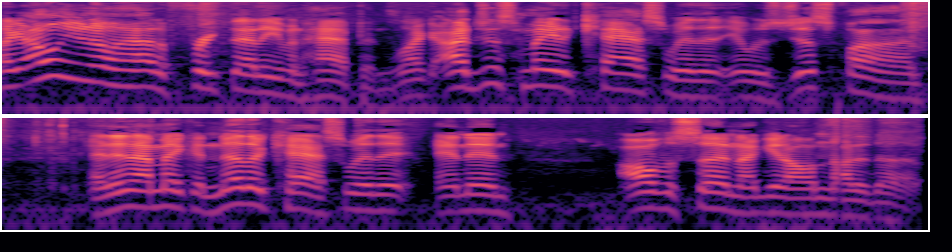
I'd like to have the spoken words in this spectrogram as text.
Like, I don't even know how the freak that even happens. Like, I just made a cast with it. It was just fine. and then I make another cast with it, and then all of a sudden I get all knotted up.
